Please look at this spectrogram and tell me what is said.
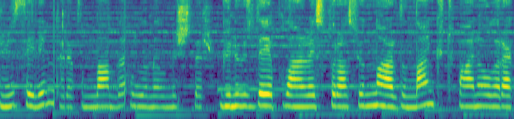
3. Selim tarafından da kullanılmıştır. Günümüzde yapılan restorasyonun ardından kütüphane olarak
